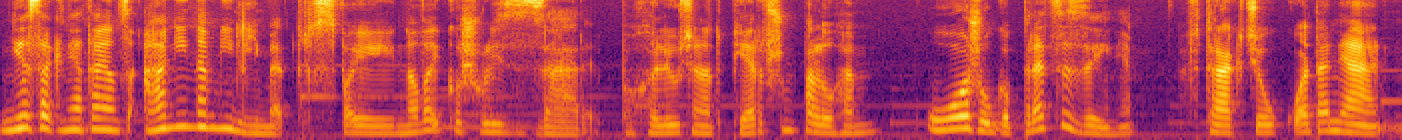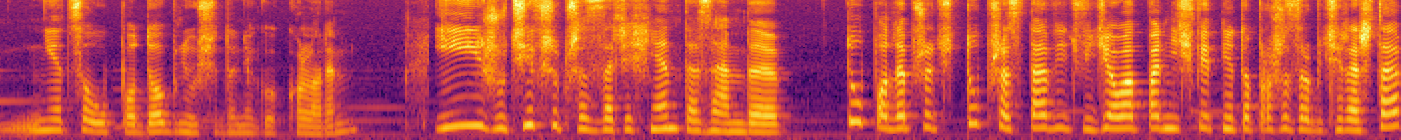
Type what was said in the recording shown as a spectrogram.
nie zagniatając ani na milimetr swojej nowej koszuli z Zary, pochylił się nad pierwszym paluchem, ułożył go precyzyjnie. W trakcie układania nieco upodobnił się do niego kolorem, i rzuciwszy przez zaciśnięte zęby, tu podeprzeć, tu przestawić, widziała pani świetnie, to proszę zrobić resztę,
